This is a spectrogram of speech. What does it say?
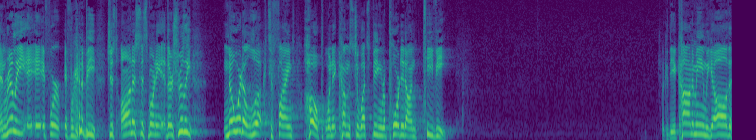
And really, if we're, if we're going to be just honest this morning, there's really nowhere to look to find hope when it comes to what's being reported on TV. Look at the economy and we go, oh,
